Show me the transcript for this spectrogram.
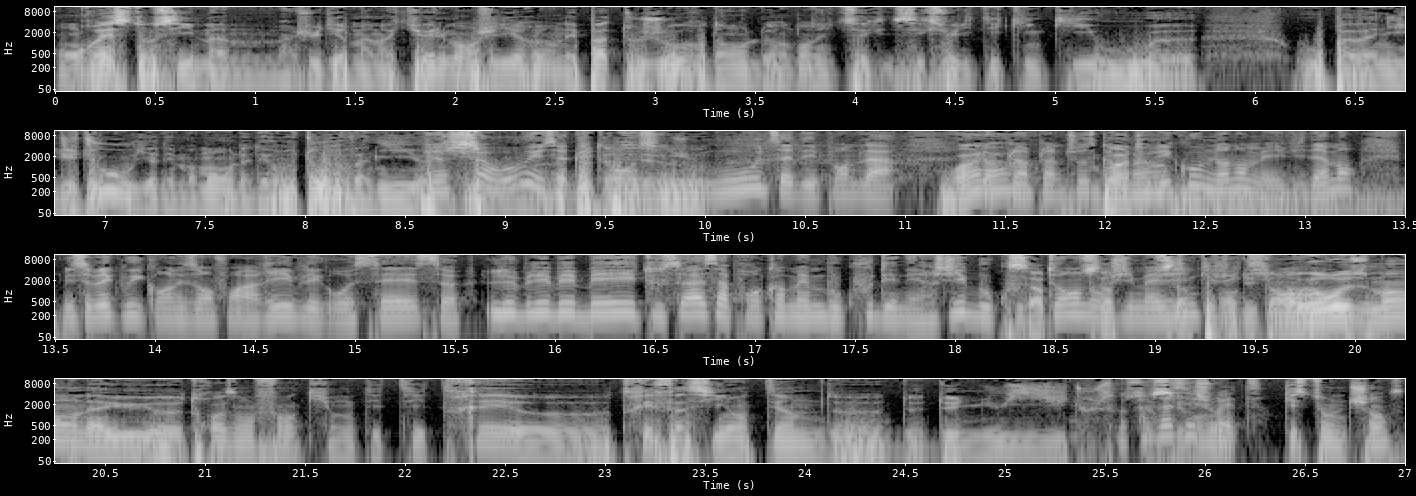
on reste aussi, même, je veux dire, même actuellement, je veux dire, on n'est pas toujours dans, dans une sex- sexualité kinky ou euh, ou pas vanille du tout. Il y a des moments où on a des retours vanille. euh, Bien sûr, sont oui, oui, ça dépend aussi du euh, mood, ça dépend de la, Voilà. de plein plein de choses comme Voilà. tous les couples. Non, non, mais évidemment. Mais c'est vrai que oui, quand les enfants arrivent, les grossesses, le blé bébé et tout ça, ça prend quand même beaucoup d'énergie, beaucoup ça, de temps. Donc ça j'imagine prend du qu'effectivement. temps. Heureusement, on a eu euh, trois enfants qui ont été très euh, très faciles en termes de, de, de nuit et tout ça. Ah, ça c'est chouette. Question de chance.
